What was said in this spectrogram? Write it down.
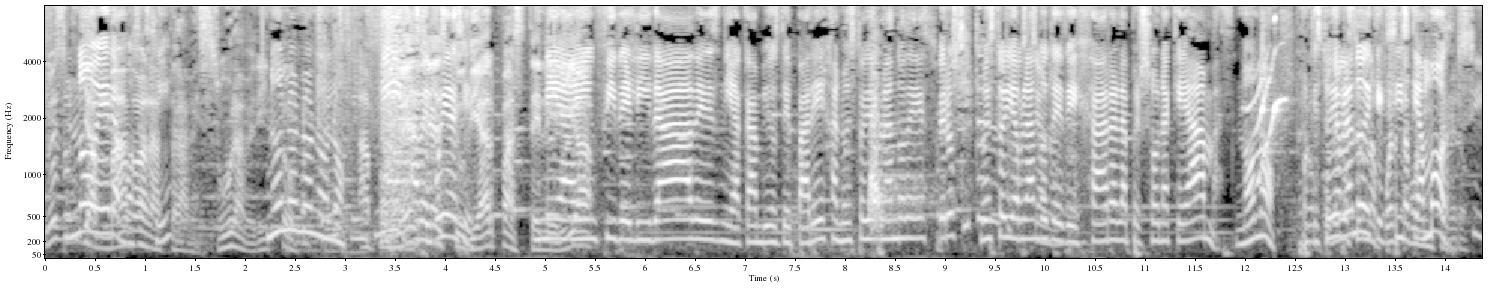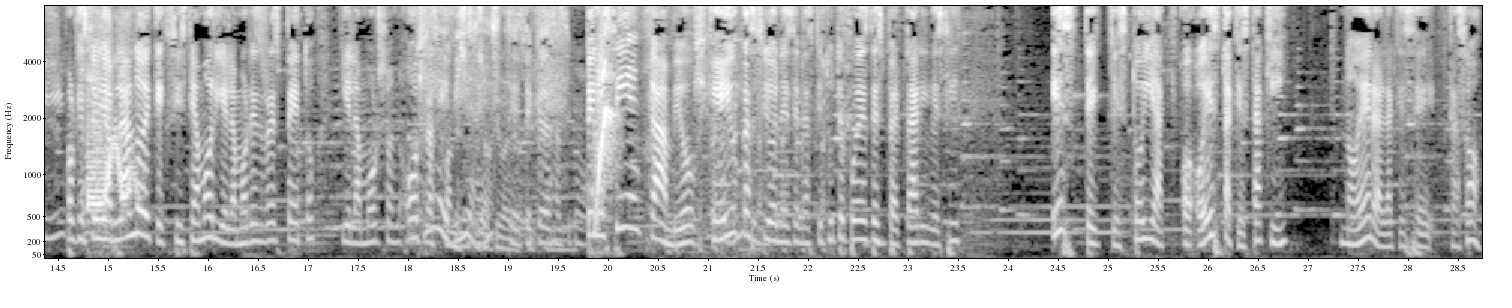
No es un no éramos a la así. travesura, Verito. No, no, no, no, no. Ni- a ver, voy a decir, ni a infidelidades, ni a cambios de pareja, no estoy hablando de eso. Pero sí te no estoy te hablando de dejar a la persona que amas. No, no, porque estoy hablando de que existe bonita, amor. pero- Sí. Porque estoy hablando de que existe amor y el amor es respeto y el amor son otras ¿Qué le vi a condiciones. este? Te quedas así como... Pero sí, en cambio, que hay ocasiones en las que tú te puedes despertar y decir, este que estoy aquí, o, o esta que está aquí, no era la que se casó.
